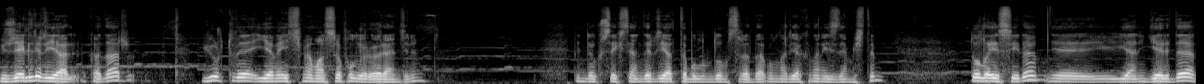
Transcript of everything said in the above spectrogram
150 riyal kadar yurt ve yeme içme masrafı oluyor öğrencinin. 1980'de Riyad'da bulunduğum sırada bunları yakından izlemiştim. Dolayısıyla e, yani geride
